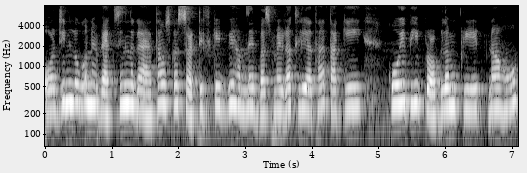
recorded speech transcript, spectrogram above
और जिन लोगों ने वैक्सीन लगाया था, उसका सर्टिफिकेट भी हमने बस में रख लिया था, ताकि कोई भी प्रॉब्लम क्रिएट ना हो।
